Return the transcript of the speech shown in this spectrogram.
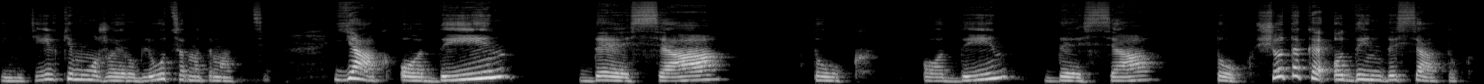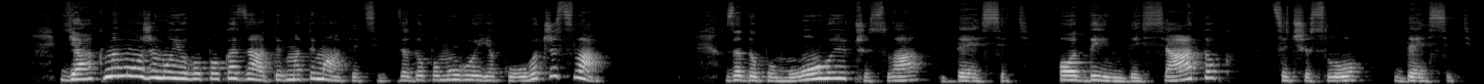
І не тільки можу, а й роблю це в математиці. Як один десяток. Один десяток. Що таке один десяток? Як ми можемо його показати в математиці? За допомогою якого числа? За допомогою числа 10. Один десяток це число 10.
